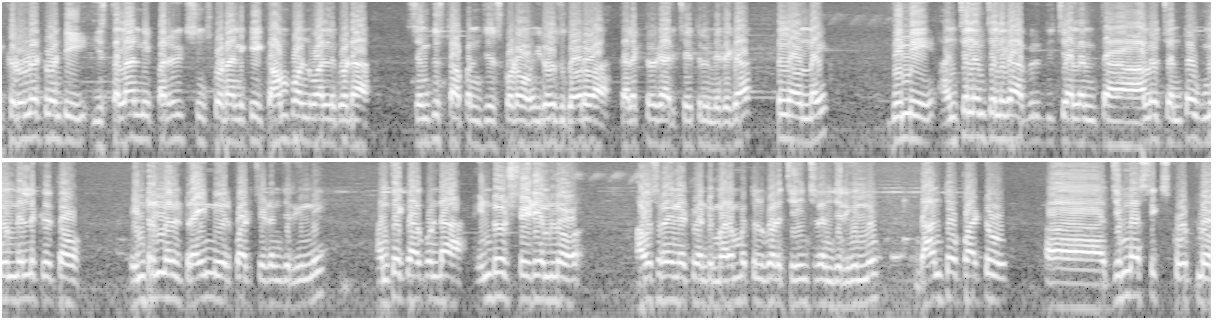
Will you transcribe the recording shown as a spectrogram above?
ఇక్కడ ఉన్నటువంటి ఈ స్థలాన్ని పరిరక్షించుకోవడానికి కాంపౌండ్ వాళ్ళని కూడా శంకుస్థాపన చేసుకోవడం ఈరోజు గౌరవ కలెక్టర్ గారి చేతుల మీదుగా ఉన్నాయి. దీన్ని అంచెలంచెలుగా అభివృద్ధి చేయాలంత ఆలోచనతో మూడు నెలల క్రితం ఇంటర్నల్ డ్రైన్ ఏర్పాటు చేయడం జరిగింది. అంతేకాకుండా ఇండోర్ స్టేడియంలో అవసరమైనటువంటి మరమ్మతులు కూడా చేయించడం జరిగింది. దాంతోపాటు జిమ్నాస్టిక్స్ కోర్టులో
